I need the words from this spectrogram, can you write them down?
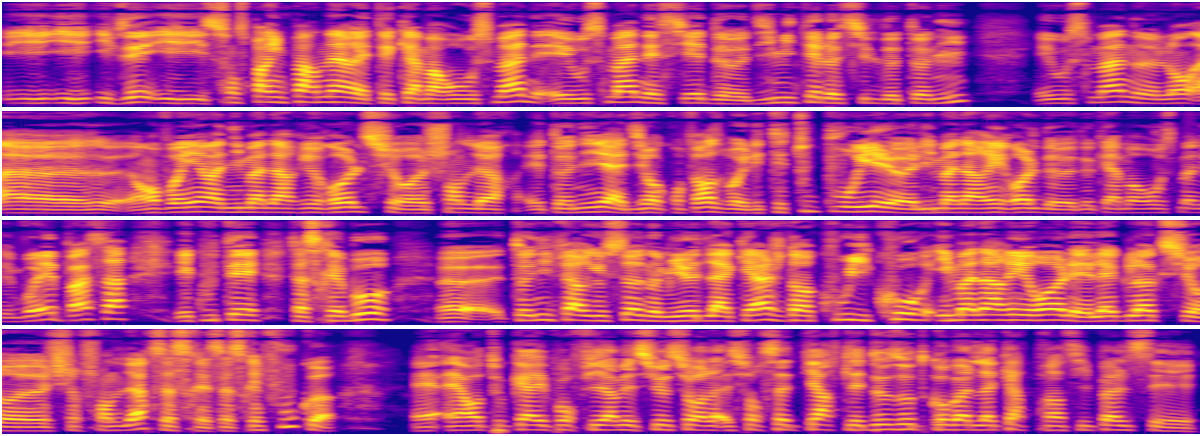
il, il- il faisait, il- son sparring partner était Kamaru Ousmane et Ousmane essayait de- d'imiter le style de Tony et Ousmane euh, a envoyé un Imanari roll sur euh, Chandler et Tony a dit en conférence bon il était tout pourri euh, l'Imanari roll de, de Kamaru Ousmane. Vous voyez pas ça? Écoutez, ça serait beau. euh, Tony Ferguson au milieu de la cage, d'un coup il court Imanari roll et leg lock sur euh, sur Chandler, ça serait ça serait fou quoi. Et, et en tout cas, et pour finir, messieurs, sur, la- sur cette carte, les deux autres combats de la carte principale, c'est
